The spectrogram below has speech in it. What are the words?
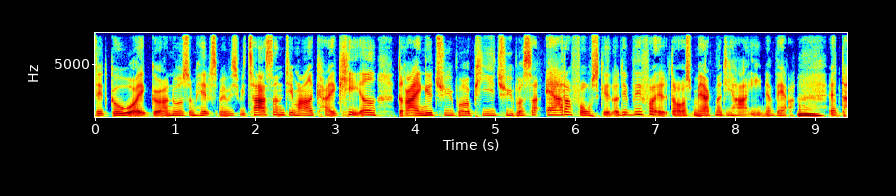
let go og ikke gøre noget som helst. Men hvis vi tager sådan de meget karikerede drengetyper og pigetyper, så er der forskel. Og det vil forældre også mærke, når de har en af hver. Mm. At der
